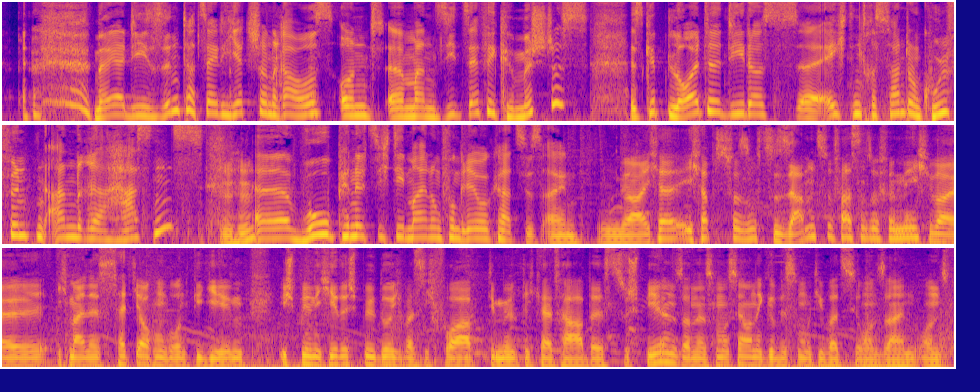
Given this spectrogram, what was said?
naja, die sind tatsächlich jetzt schon raus und äh, man sieht sehr viel Gemischtes. Es gibt Leute, die das äh, echt interessant und cool finden, andere hassen's. Mhm. Äh, wo pendelt sich die Meinung von Gregor Katzius ein? Ja, ich, ich habe es versucht zusammenzufassen so für mich, weil ich meine, es hätte ja auch einen Grund gegeben, ich spiele nicht jedes Spiel durch, was ich vorab die Möglichkeit habe, es zu spielen, sondern es muss ja auch eine gewisse Motivation sein und Und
